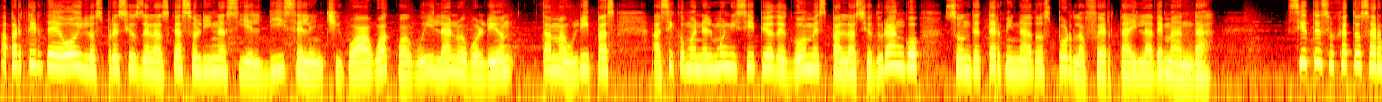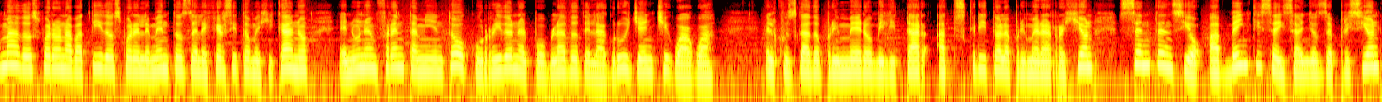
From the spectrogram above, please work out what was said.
A partir de hoy, los precios de las gasolinas y el diésel en Chihuahua, Coahuila, Nuevo León, Tamaulipas, así como en el municipio de Gómez Palacio Durango, son determinados por la oferta y la demanda. Siete sujetos armados fueron abatidos por elementos del ejército mexicano en un enfrentamiento ocurrido en el poblado de La Grulla, en Chihuahua. El juzgado primero militar adscrito a la primera región sentenció a 26 años de prisión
